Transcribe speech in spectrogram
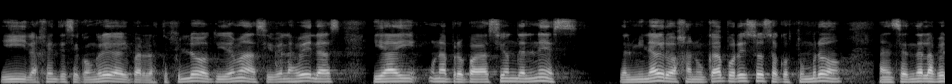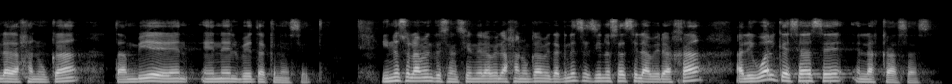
y la gente se congrega y para las tefilot y demás, y ven las velas, y hay una propagación del Nes, del milagro de Hanukkah, por eso se acostumbró a encender las velas de Hanukkah también en el Beta Knesset. Y no solamente se enciende la vela Hanukkah en Beta Knesset, sino se hace la verajá, al igual que se hace en las casas.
